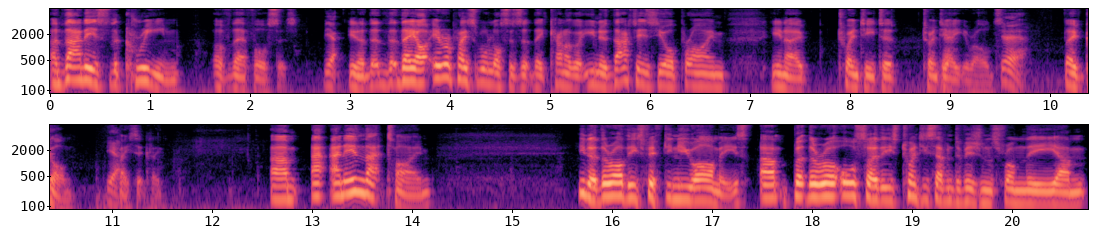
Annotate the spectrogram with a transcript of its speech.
and that is the cream of their forces. Yeah. You know, th- th- they are irreplaceable losses that they cannot go. You know, that is your prime, you know, 20 to 28 year olds. Yeah. They've gone, Yeah. basically. Um, and in that time, you know, there are these 50 new armies, um, but there are also these 27 divisions from the um,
